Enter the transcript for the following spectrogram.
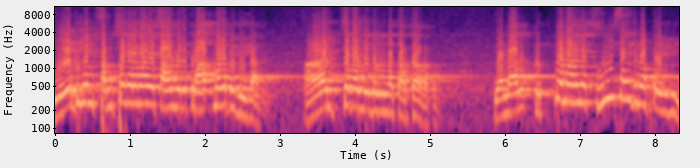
എ ഡി എം സംശയകരമായ സാഹചര്യത്തിൽ ആത്മഹത്യ ചെയ്താൽ ആഴ്ചകൾ നീണ്ടുനിന്ന ചർച്ച നടക്കും. എന്നാൽ കൃത്യമായ സൂയിസൈഡ് നോട്ട് എഴുതി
